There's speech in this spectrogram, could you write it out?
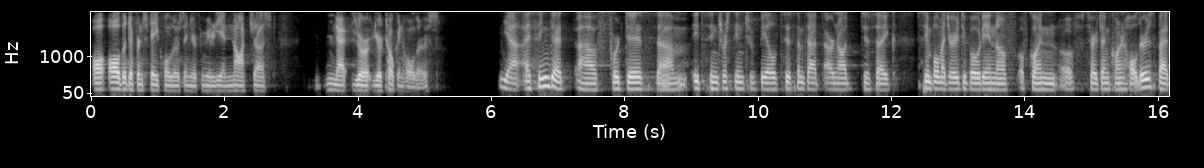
all, all the different stakeholders in your community and not just your, your token holders? Yeah, I think that uh, for this, um, it's interesting to build systems that are not just like simple majority voting of, of coin of certain coin holders, but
